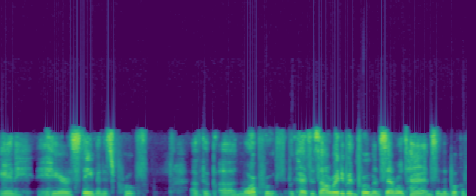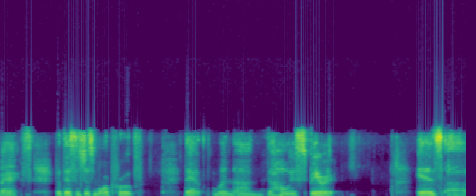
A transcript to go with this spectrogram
And here Stephen is proof of the uh, more proof because it's already been proven several times in the book of Acts. But this is just more proof that when um, the Holy Spirit is, uh,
